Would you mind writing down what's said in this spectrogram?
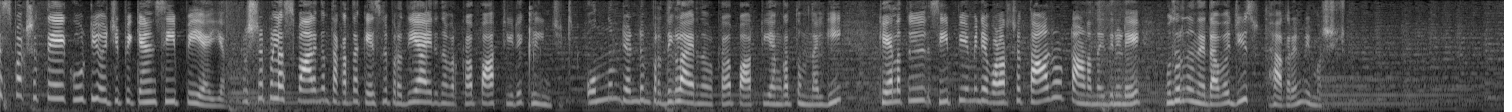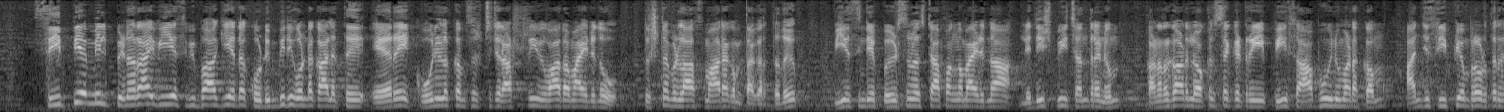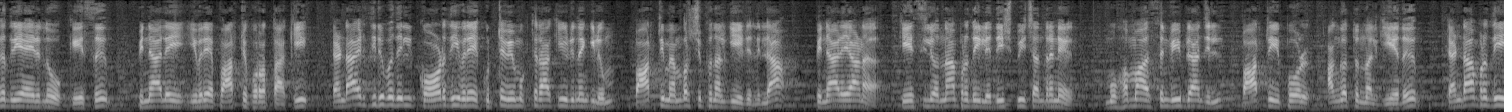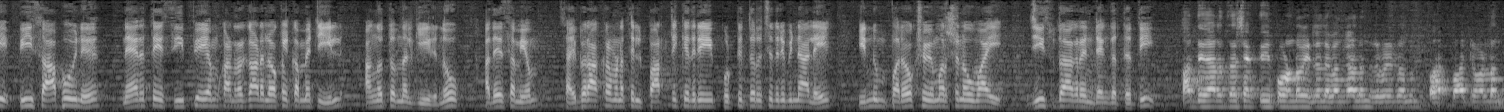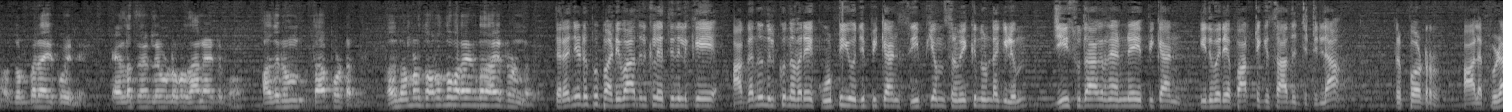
S പക്ഷത്തെ കൂട്ടിയോജിപ്പിക്കാൻ C P I M. Krishna Pillai സ്മാരകം തകർത്ത കേസിൽ പ്രതിയായിരുന്നവർക്ക് പാർട്ടിയുടെ ക്ലീൻ ചിറ്റ് ഒന്നും രണ്ടും പ്രതികളായിരുന്നവർക്ക് പാർട്ടി അംഗത്വം നൽകി. കേരളത്തിൽ സി പി എമ്മിന്റെ വളർച്ച താഴോട്ടാണെന്ന് ഇതിനിടെ മുതിർന്ന നേതാവ് ജി സുധാകരൻ വിമർശിച്ചു. സി പി എമ്മിൽ പിണറായി വി എസ് വിഭാഗീയത കൊടുമ്പിരി കൊണ്ട കാലത്ത് ഏറെ കോലിളക്കം സൃഷ്ടിച്ച രാഷ്ട്രീയ വിവാദമായിരുന്നു കൃഷ്ണപിള്ള സ്മാരകം തകർത്തത്. വി എസിന്റെ പേഴ്സണൽ സ്റ്റാഫ് അംഗമായിരുന്ന ലതീഷ് പി ചന്ദ്രനും കണർകാട് ലോക്കൽ സെക്രട്ടറി പി സാബുവിനുമടക്കം അഞ്ച് സി പി എം പ്രവർത്തകർക്കെതിരെയായിരുന്നു കേസ്. പിന്നാലെ ഇവരെ പാർട്ടി പുറത്താക്കി. രണ്ടായിരത്തി ഇരുപതിൽ കോടതി ഇവരെ കുറ്റവിമുക്തരാക്കിയിരുന്നെങ്കിലും പാർട്ടി മെമ്പർഷിപ്പ് നൽകിയിരുന്നില്ല. പിന്നാലെയാണ് കേസിൽ ഒന്നാം പ്രതി ലതീഷ് പി ചന്ദ്രന് മുഹമ്മദ് ഹസൻ വി ബ്രാഞ്ചിൽ പാർട്ടി ഇപ്പോൾ അംഗത്വം നൽകിയത്. രണ്ടാം പ്രതി പി സാബുവിന് നേരത്തെ C P I M Kanarkad local കമ്മിറ്റിയിൽ അംഗത്വം നൽകിയിരുന്നു. അതേസമയം സൈബർ ആക്രമണത്തിൽ പാർട്ടിക്കെതിരെ പൊട്ടിത്തെറിച്ചതിന് പിന്നാലെ ഇന്നും പരോക്ഷ വിമർശനവുമായി ജി സുധാകരൻ രംഗത്തെത്തി. ആദ്യകാലത്തെ ശക്തി ഇപ്പോൾ ഉണ്ടോ ഇല്ലല്ലോ? ബംഗാളും ത്രിപുരയിലൊന്നും പാറ്റുവെള്ളം ദുർബലമായി പോയില്ലേ? കേരളത്തിലെ ഉള്ളു പ്രധാനമായിട്ട് ഇപ്പോൾ. അതിനും താപ്പോട്ടല്ലേ അത് നമ്മൾ തുറന്നു പറയേണ്ടതായിട്ടുണ്ട്. തെരഞ്ഞെടുപ്പ് പടിവാതിൽക്കൽ എത്തി നിൽക്കെ അകന്നു നിൽക്കുന്നവരെ കൂട്ടിയോജിപ്പിക്കാൻ സി പി എം ശ്രമിക്കുന്നുണ്ടെങ്കിലും ജി സുധാകരൻ അന്വയിപ്പിക്കാൻ ഇതുവരെ പാർട്ടിക്ക് സാധിച്ചിട്ടില്ല. റിപ്പോർട്ടർ ആലപ്പുഴ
